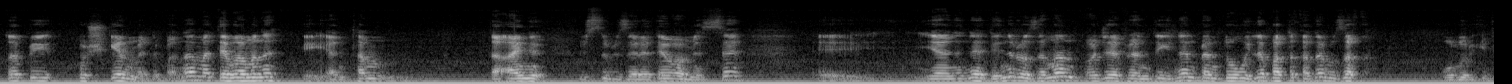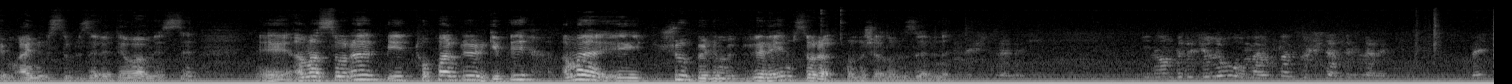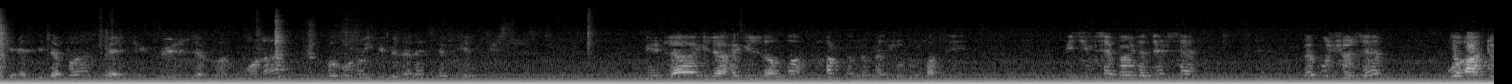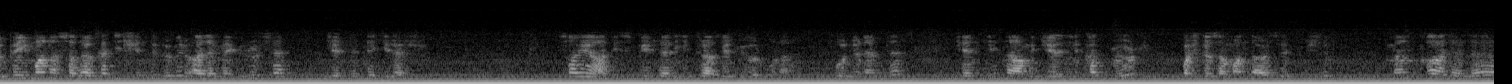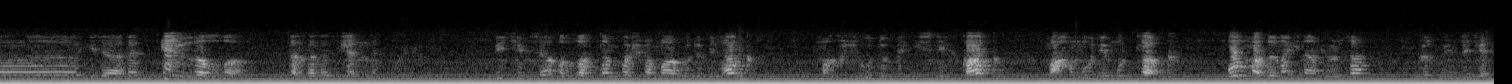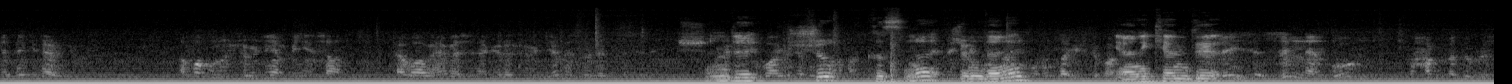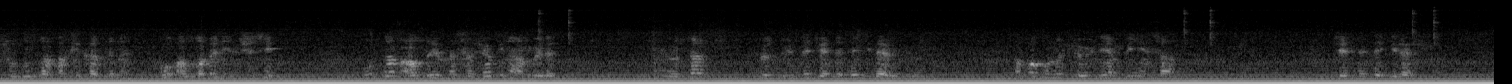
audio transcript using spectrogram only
da bir hoş gelmedi bana ama devamını e, yani tam da aynı üslup üzere devam etse e, yani ne denir o zaman Hoca Efendi ile ben Doğu ile Batı kadar uzak olur idim aynı üslup üzere devam etse. E, ama sonra bir toparlıyor gibi ama e, şu bölümü vereyim sonra konuşalım üzerine. İnandırıcılığı o mevzuda güçlendirerek belki 50 defa, belki 100 defa ona ve onun gibilere tebliğ etmiştir. Bir La ilahe illallah Muhammedun Resulullah diye. Bir kimse böyle derse ve bu söze, bu ahdü peymana sadakat içinde öbür aleme yürürse cennete girer. Sahih hadis birileri itiraz ediyor buna bu dönemde. Kendi namı celini katmıyor. Başka zamanda arz etmiştim. Men kâle la ilahe illallah dehalel cennet buyuruyor. Bir kimse Allah'tan başka mabudu bil hak, maksudu bil istihkak, mahmudi mutlak olmadığına inanıyorsa özgürlüğünde cennete gider diyor. Ama bunu söyleyen bir insan heva ve hevesine göre söyleyemez öyle bir mesele. Şimdi şu kısmı cümlenin yani kendi aldığı mesaja binaen böyle diyorsa öldüğünde cennete gider diyor. Ama bunu söyleyen bir insan cennete girer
